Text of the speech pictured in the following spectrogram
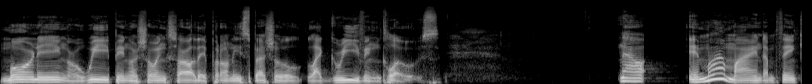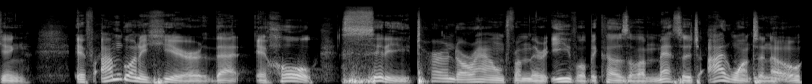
mourning or weeping or showing sorrow. They put on these special, like grieving clothes. Now, in my mind, I'm thinking, if I'm going to hear that a whole city turned around from their evil because of a message, I'd want to know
